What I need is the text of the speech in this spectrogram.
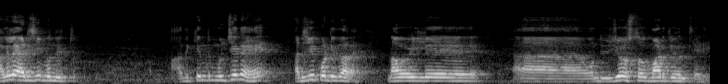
ಆಗಲೇ ಅರ್ಜಿ ಬಂದಿತ್ತು. ಅದಕ್ಕಿಂತ ಮುಂಚೆನೇ ಅರ್ಜಿ ಕೊಟ್ಟಿದ್ದಾರೆ. ನಾವು ಇಲ್ಲಿ ಒಂದು ವಿಜಯೋತ್ಸವ ಮಾಡ್ತೀವಿ ಅಂಥೇಳಿ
